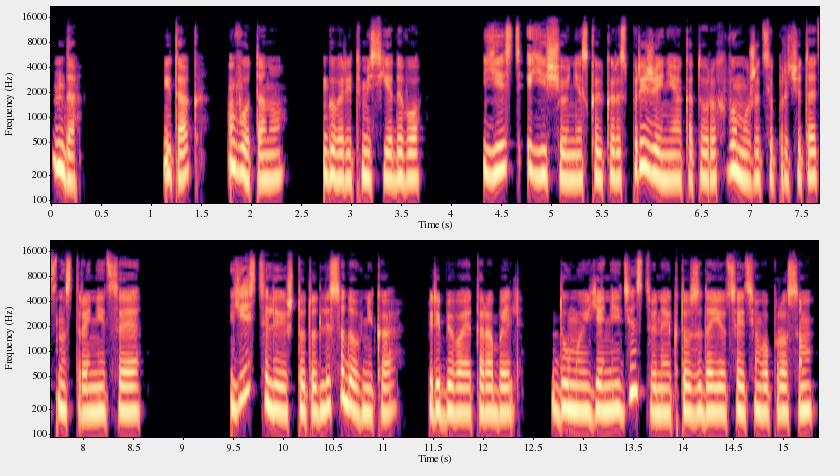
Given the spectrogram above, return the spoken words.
да». «Итак, вот оно», — говорит месье Дево. «Есть еще несколько распоряжений, о которых вы можете прочитать на странице...» «Есть ли что-то для садовника?» — перебивает Арабель. Думаю, я не единственная, кто задается этим вопросом.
